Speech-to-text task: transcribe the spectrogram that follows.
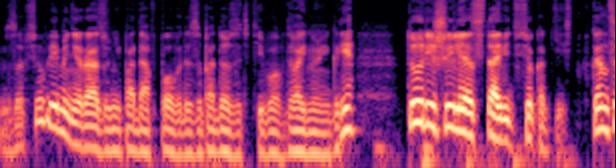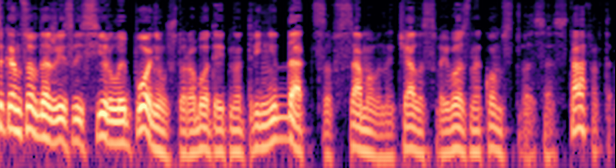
за все время ни разу не подав повода заподозрить его в двойной игре, то решили оставить все как есть. В конце концов, даже если Сирл и понял, что работает на тринидадцев с самого начала своего знакомства со Стаффордом,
